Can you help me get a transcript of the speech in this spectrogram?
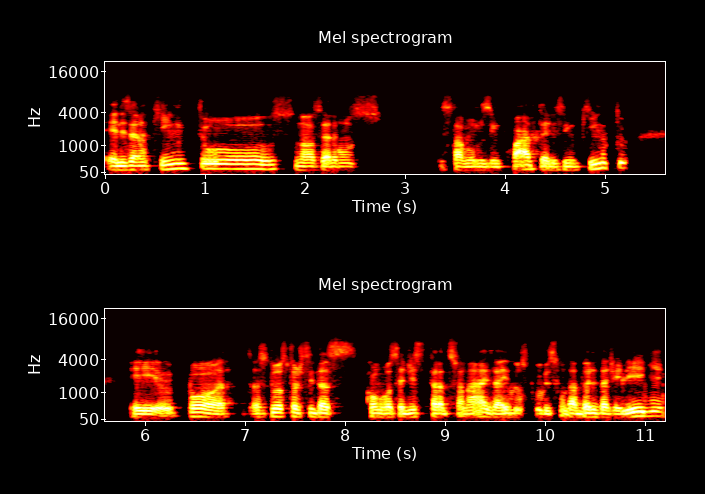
eles eram quintos, nós éramos, estávamos em quarto, eles em quinto. E, pô, as duas torcidas, como você disse, tradicionais aí dos clubes fundadores da G-League,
